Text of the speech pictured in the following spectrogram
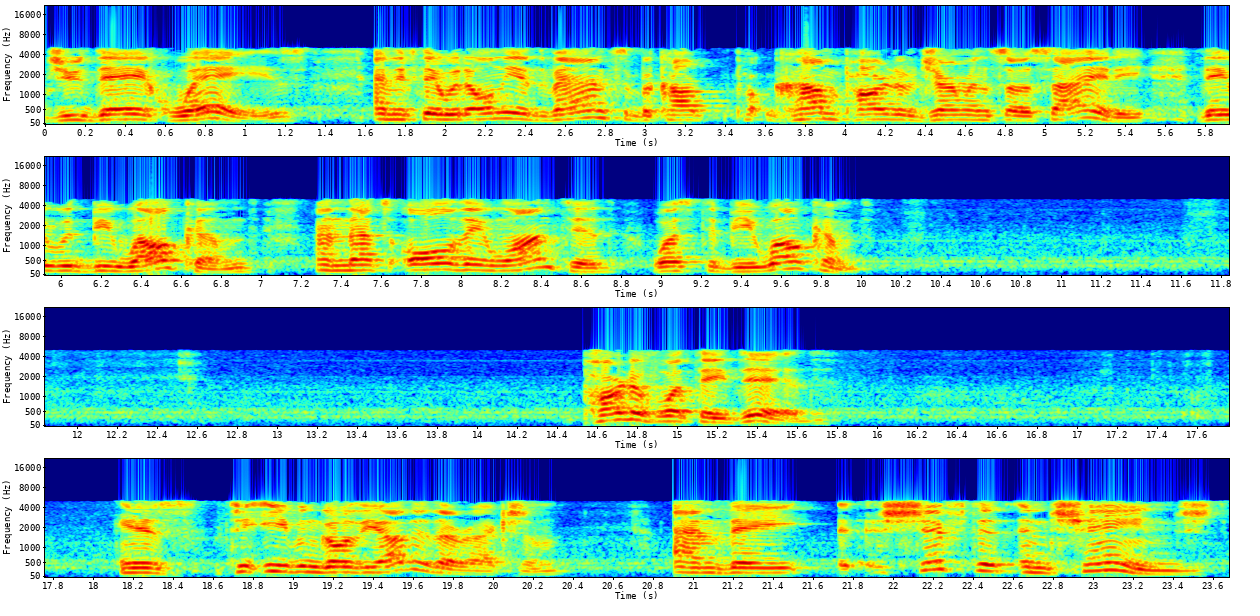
Judaic ways. And if they would only advance and become, become part of German society, they would be welcomed. And that's all they wanted was to be welcomed. Part of what they did is to even go the other direction, and they shifted and changed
